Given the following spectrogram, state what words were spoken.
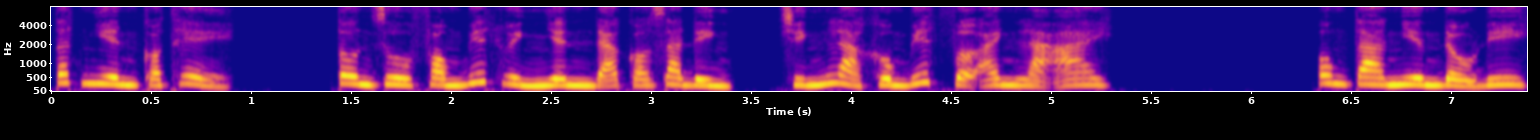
Tất nhiên có thể. Tôn Du Phong biết Huỳnh Nhân đã có gia đình, chính là không biết vợ anh là ai. Ông ta nghiêng đầu đi,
